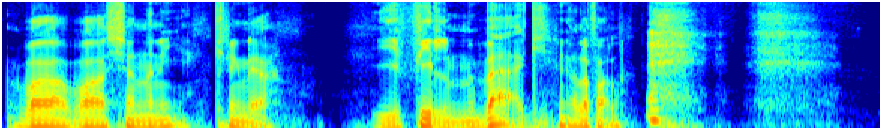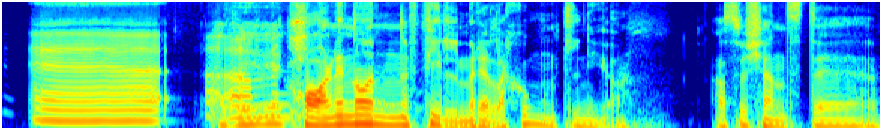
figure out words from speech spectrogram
vad, vad känner ni kring det? I filmväg i alla fall. Eh, ja, men, Har ni någon filmrelation till nyår? Alltså känns det...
